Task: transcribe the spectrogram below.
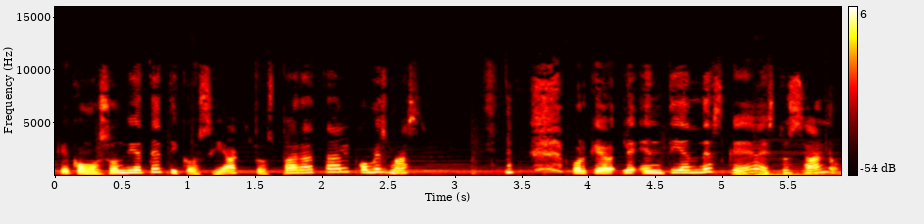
Que como son dietéticos y actos para tal, comes más porque entiendes que esto es sano.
